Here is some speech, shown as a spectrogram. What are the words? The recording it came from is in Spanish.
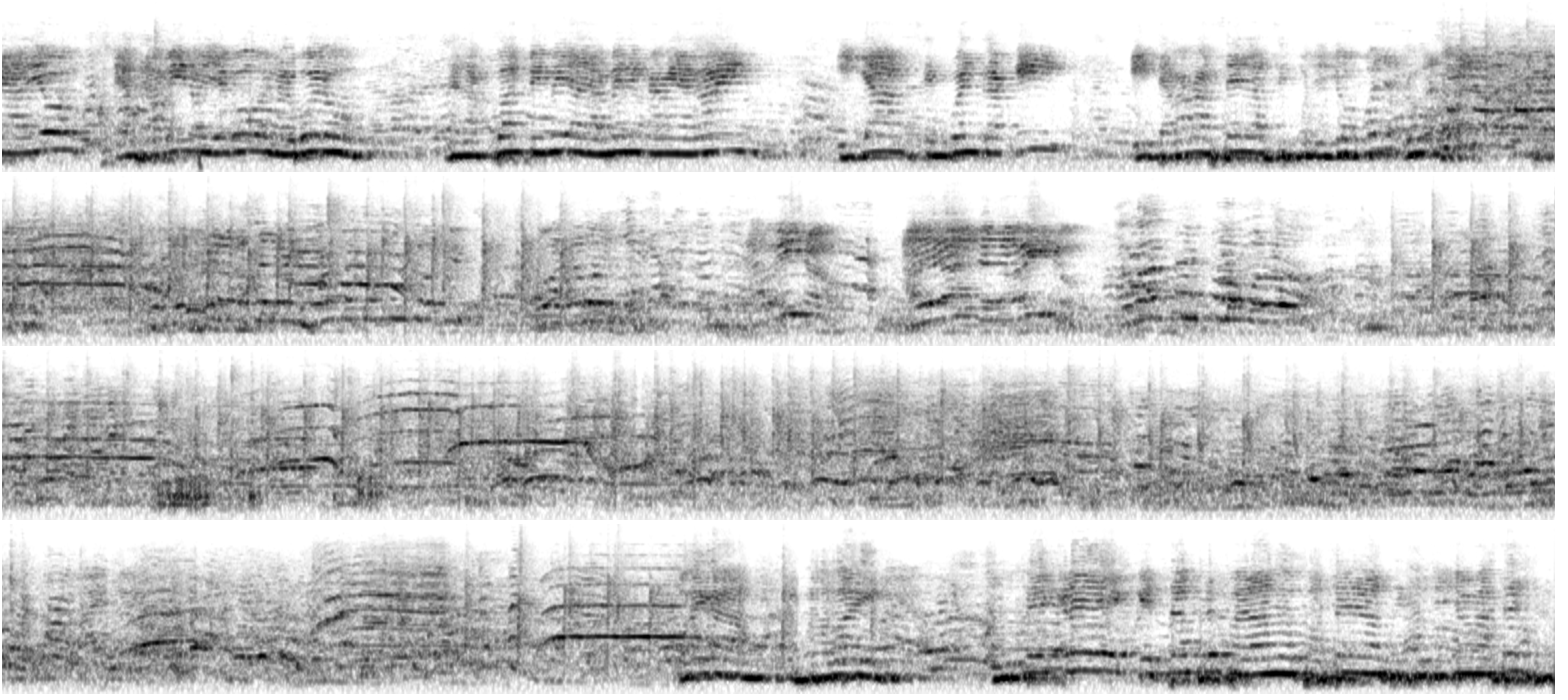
Gracias el rabino llegó en el vuelo de las cuatro y media de American Airlines y ya se encuentra aquí y te van a hacer la circuncisión. Oiga, Babay, ¿usted cree que está preparado para hacer la circuncisión a César?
